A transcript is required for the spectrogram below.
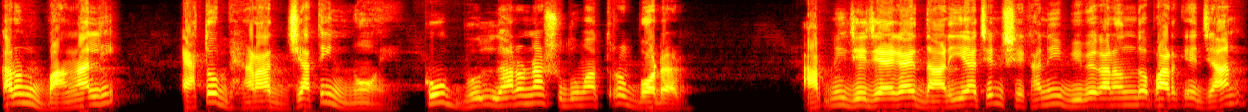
কারণ বাঙালি এত ভেড়ার জাতি নয়। খুব ভুল ধারণা শুধুমাত্র বর্ডার আপনি যে জায়গায় দাঁড়িয়ে আছেন, সেখানেই বিবেকানন্দ পার্কে যান।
